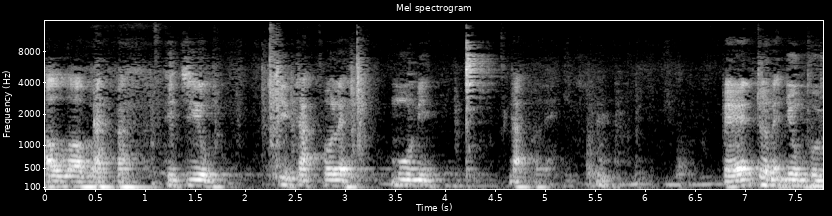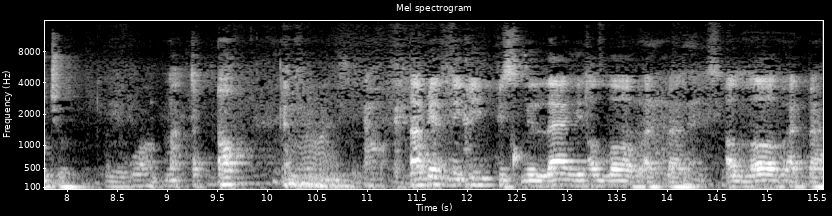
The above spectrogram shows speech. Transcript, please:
Allahu Akbar. Dicium. Tidak boleh muni. Tidak boleh. Beda nek nyum bojo. Mak cetok tapi niki bismillahi Allahu akbar. Allahu akbar.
